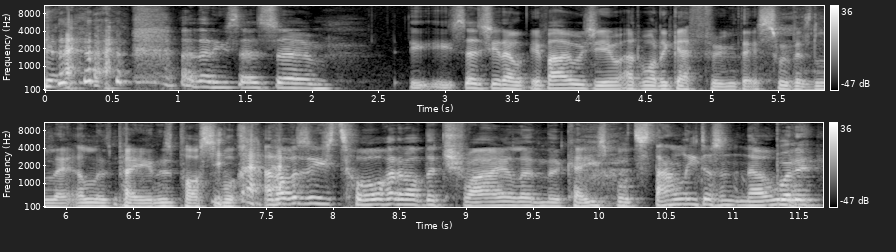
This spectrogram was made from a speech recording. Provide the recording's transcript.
and then he says. Um, he says, you know, if I was you, I'd want to get through this with as little as pain as possible. And obviously, he's talking about the trial and the case, but Stanley doesn't know. but it,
